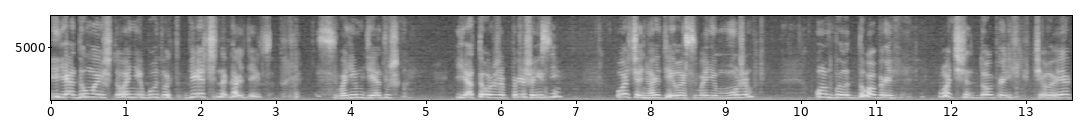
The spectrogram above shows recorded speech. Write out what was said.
И я думаю, что они будут вечно гордиться своим дедушкой. Я тоже при жизни очень гордилась своим мужем. Он был добрый, очень добрый человек.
